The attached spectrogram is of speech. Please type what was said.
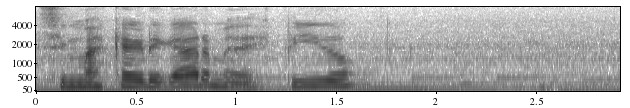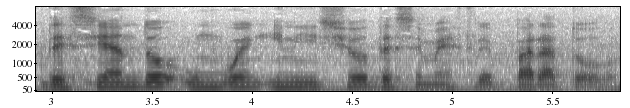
Sin más que agregar, me despido deseando un buen inicio de semestre para todos.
